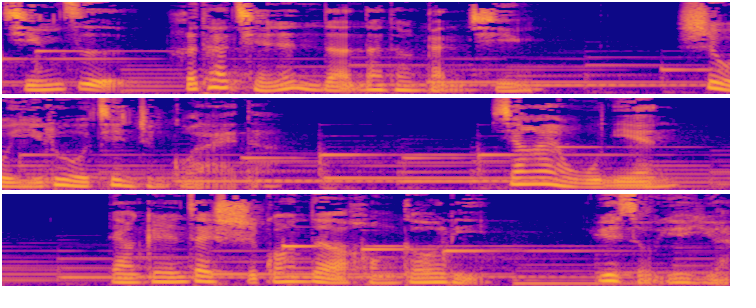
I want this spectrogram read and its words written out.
晴子和他前任的那段感情。是我一路见证过来的，相爱五年，两个人在时光的鸿沟里越走越远，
